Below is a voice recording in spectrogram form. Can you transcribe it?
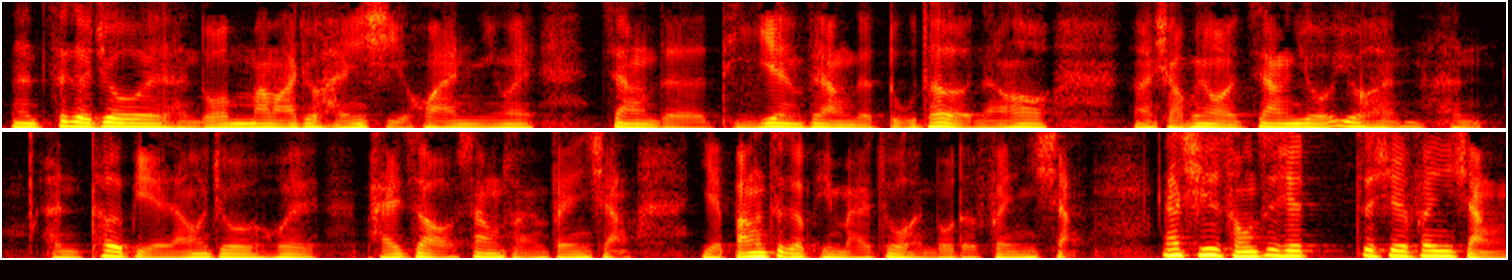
那这个就会很多妈妈就很喜欢，因为这样的体验非常的独特，然后呃小朋友这样又又很很很特别，然后就会拍照上传分享，也帮这个品牌做很多的分享。那其实从这些这些分享。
